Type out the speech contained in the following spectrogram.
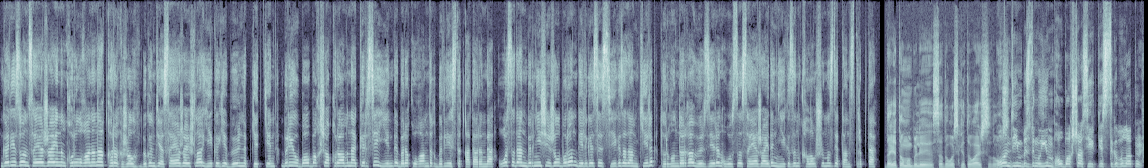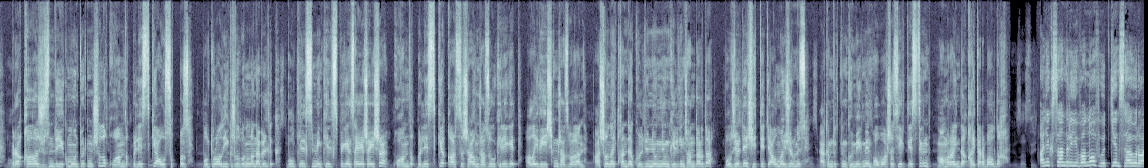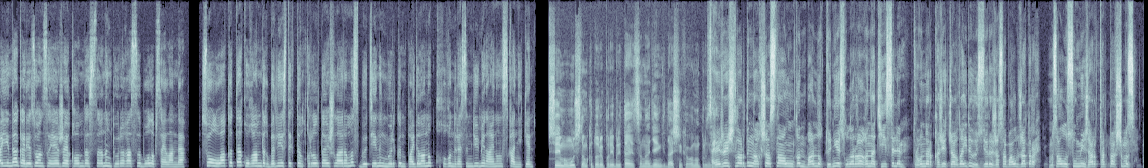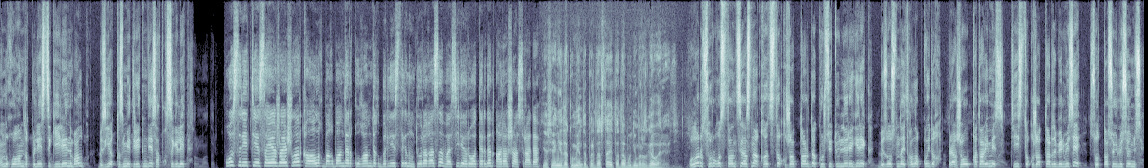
Горизон саяжайының құрылғанына 40 жыл. Бүгінде саяжайшылар екіге бөлініп кеткен. Біреу баубақша құрамына кірсе, енді бірі қоғамдық бірлестік қатарында. Осыдан бірнеше жыл бұрын белгісіз 8 адам келіп, тұрғындарға өздерін осы саяжайдың негізін қалаушымыз деп таныстырыпты. До этого мы были дейін біздің ұйым бау-бақша серіктестігі болатын. Бірақ қағаз жүзінде 2014 жылы қоғамдық бірлестікке ауысыппыз. Бұл туралы екі жыл бұрын ғана білдік. Бұл келісіммен келіспеген саяжайшы қоғамдық бірлестікке қарсы шағым жазуы керек еді. Алайда ешкім жазбаған. Ашығын айтқанда көлден өңнен келген жандарды бұл жерден шеттете алмай жүрміз. Әкімдіктің көмегімен бау-бақша серіктестігін мамыр айында қайтарып алдық. Александр Иванов өткен сәуір айында Горизон саяжай қауымдастығының төрағасы болып сайланды. Сол уақытта қоғамдық бірлестіктің құрылтайшыларымыз бөтенің мүлкін пайдалану құқығын рәсімдеумен айналысқан екен. Всем имуществом, которое приобретается на деньги дачников, оно принадлежит... Саяжайшылардың ақшасына алынған барлық дүние соларға ғана тиесілі. Тұрғындар қажет жағдайды өздері жасап алып жатыр. Мысалы су мен жарық тартпақшымыз. Мұны қоғамдық бірлестік иеленіп алып, бізге қызмет ретінде сатқысы келеді. Осы ретте саяжайшылар қалалық бағбандар қоғамдық бірлестігінің төрағасы Василий Ротердан араша сұрады. Если они документы предоставят, тогда будем разговаривать. Олар сорғы станциясына қатысты құжаттарды көрсетулері керек. Біз осындай талап қойдық, бірақ жауап қатар емес. Тиісті құжаттарды бермесе, сотта сөйлесеміз.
